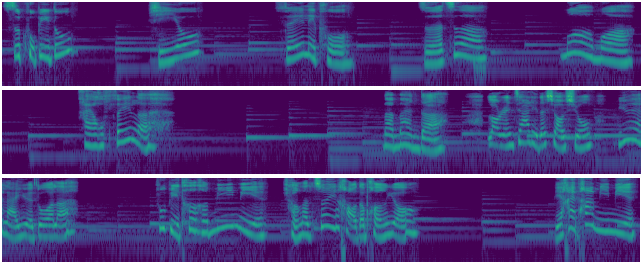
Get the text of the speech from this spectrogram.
斯库毕都、皮尤、菲利普、泽泽、默默。它要飞了。慢慢的，老人家里的小熊越来越多了。朱比特和咪咪成了最好的朋友。别害怕，咪咪，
